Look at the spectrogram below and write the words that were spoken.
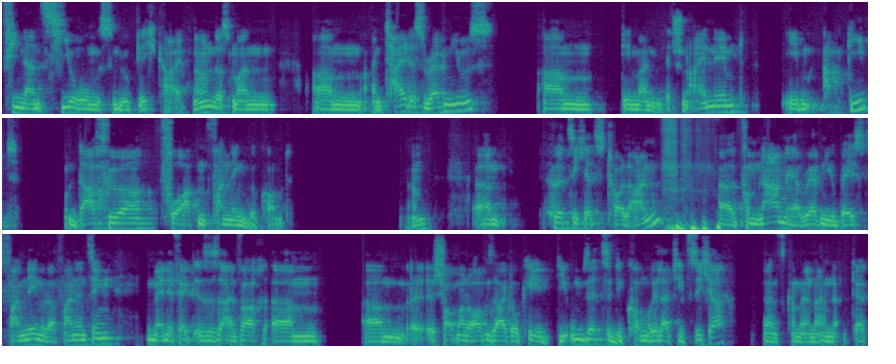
Finanzierungsmöglichkeit, ne? dass man ähm, einen Teil des Revenues, ähm, den man jetzt schon einnimmt, eben abgibt und dafür vorab ein Funding bekommt. Ja. Ähm, hört sich jetzt toll an, äh, vom Namen her Revenue-Based Funding oder Financing. Im Endeffekt ist es einfach, ähm, ähm, schaut man drauf und sagt, okay, die Umsätze, die kommen relativ sicher. Das kann man anhand der,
